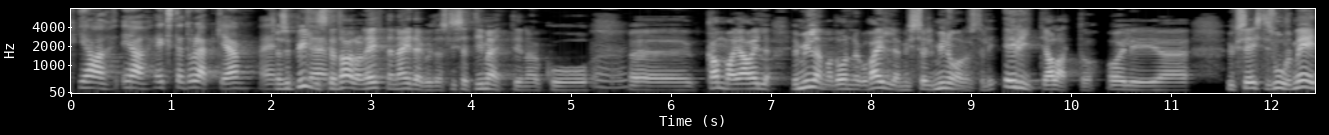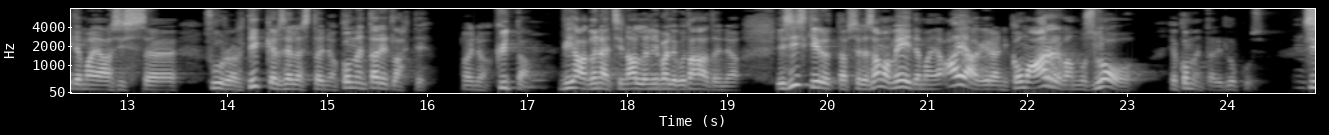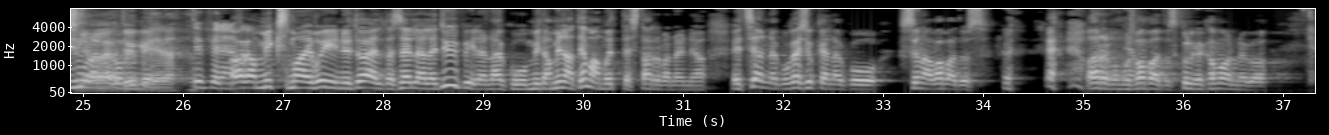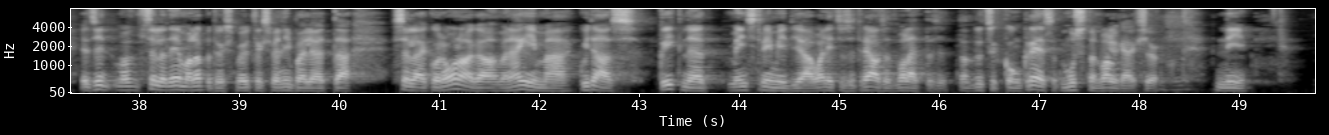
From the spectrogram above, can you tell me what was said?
ja, ja eks ta tulebki jah et.... no see pildiskandaal on ehtne näide, kuidas lihtsalt imeti nagu mm. äh, kammaja välja ja mille ma toon nagu välja, mis oli minu arust oli eriti alatu, oli äh, üks Eesti suur meediamaja, siis äh, suur artikkel sellest on ju, kommentaarid lahti, on ju, kütab vihakõnet sinna alla nii palju, kui tahad, on ju. ja siis kirjutab sellesama meediamaja ajakirjanik oma arvamusloo ja kommentaarid lukus siis mul on nagu mingi, aga miks ma ei või nüüd öelda sellele tüübile nagu, mida mina tema mõttest arvan, on ju, et see on nagu ka sihuke nagu sõnavabadus arvamusvabadus, kuulge, come on nagu. ja siin ma selle teema lõpetuseks ma ütleks veel nii palju, et äh, selle koroonaga me nägime, kuidas kõik need mainstream'id ja valitsused reaalselt valetasid, nad ütlesid konkreetselt must on valge, eks ju. nii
